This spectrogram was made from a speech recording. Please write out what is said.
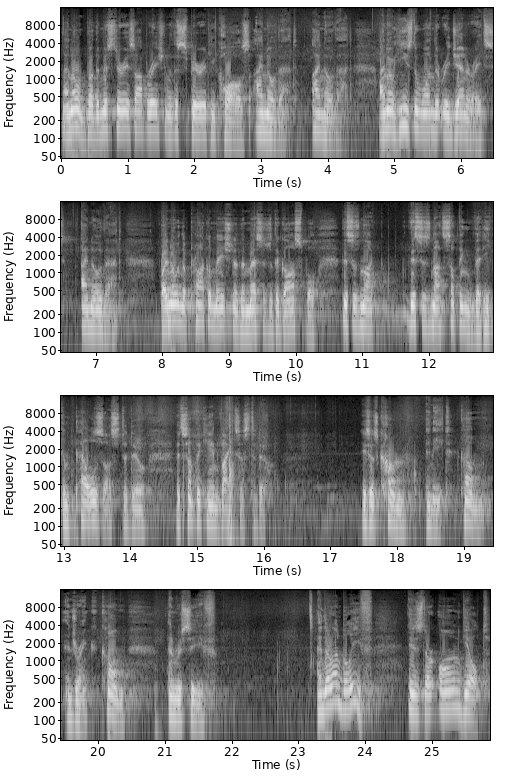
I know by the mysterious operation of the Spirit, He calls. I know that. I know that. I know He's the one that regenerates. I know that. By knowing the proclamation of the message of the gospel, this is not this is not something that He compels us to do. It's something He invites us to do. He says, Come and eat, come and drink, come and receive. And their unbelief is their own guilt.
